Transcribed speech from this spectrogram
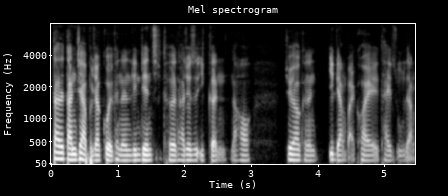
但是单价比较贵，可能零点几颗，它就是一根，然后就要可能一两百块泰铢这样。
